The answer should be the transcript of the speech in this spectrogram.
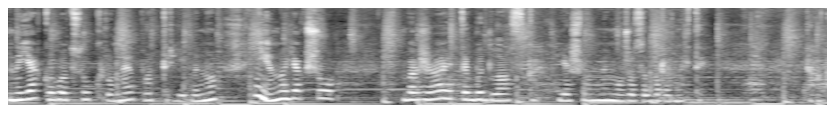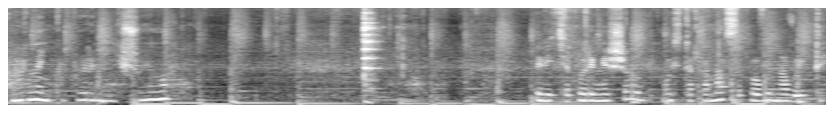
Ніякого цукру не потрібно. Ні, ну якщо бажаєте, будь ласка, я ж вам не можу заборонити. Так, гарненько перемішуємо. Дивіться, перемішали, ось така маса повинна вийти.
